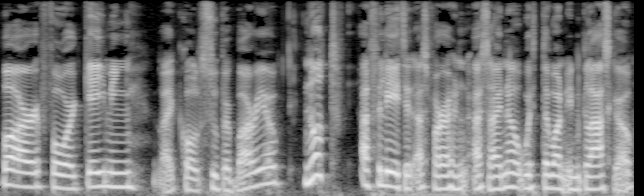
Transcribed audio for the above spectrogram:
bar for gaming like called Super Barrio, not affiliated as far as I know with the one in Glasgow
